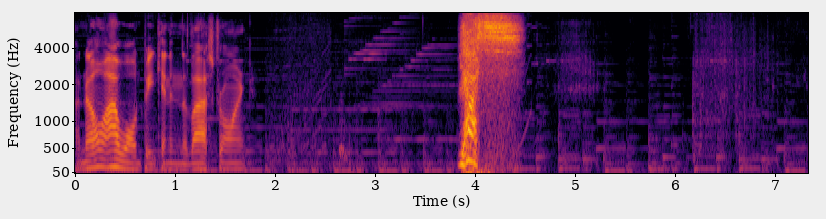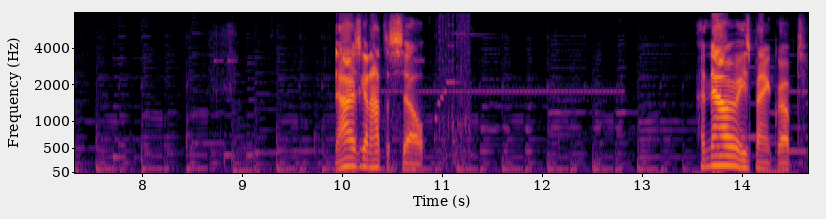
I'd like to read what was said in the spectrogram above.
no, I won't be getting the last drawing. Yes! Now he's gonna have to sell. And now he's bankrupt.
